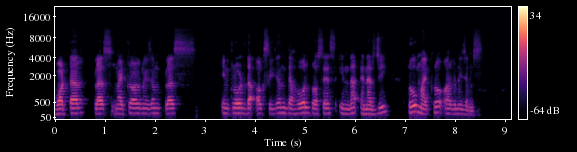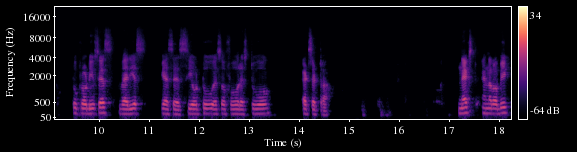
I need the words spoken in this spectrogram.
Water plus microorganism plus include the oxygen, the whole process in the energy to microorganisms to produces various gases CO2, SO4, S2O, etc. Next, anaerobic.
